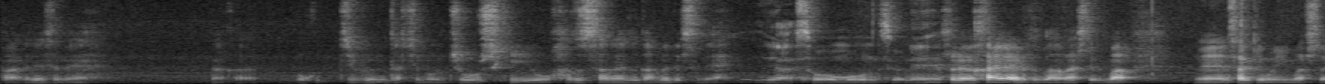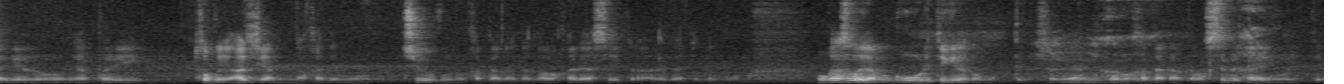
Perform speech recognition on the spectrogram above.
ぱあれですね。なんか僕自分たちの常識を外さないとダメですね。いやそう思うんですよね。それは海外の人と話してまあねさっきも言いましたけどやっぱり特にアジアの中でも中国の方々が分かりやすいからあれだけども僕はすごい合理的だと思ってるんですよね。向こうの方々は全てにおいて、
